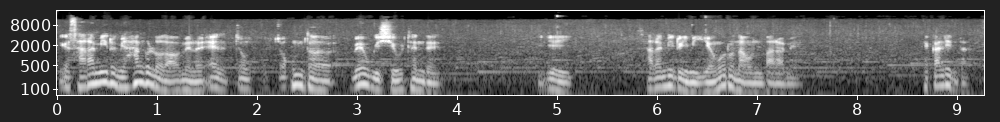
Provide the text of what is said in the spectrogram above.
이게 사람 이름이 한글로 나오면은 애 좀, 조금 더 외우기 쉬울 텐데. 이게 사람 이름이 영어로 나오는 바람에 헷갈린다.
